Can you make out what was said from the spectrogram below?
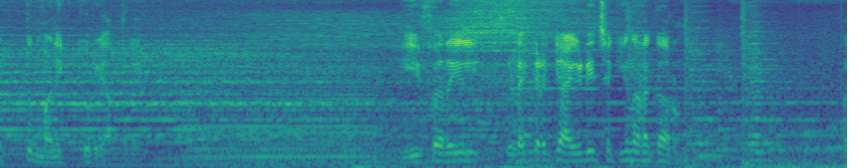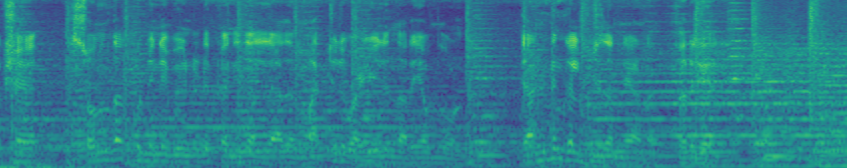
എട്ട് മണിക്കൂർ യാത്ര ഈ ഫെറിയിൽ ഇടയ്ക്കിടയ്ക്ക് ഐ ഡി ചെക്കിംഗ് നടക്കാറുണ്ട്. പക്ഷേ സ്വന്തം കുഞ്ഞിനെ വീണ്ടെടുക്കാൻ ഇതല്ലാതെ മറ്റൊരു വഴിയിലെന്ന് അറിയാവുന്നതുകൊണ്ട് രണ്ടും കൽപ്പിച്ച് തന്നെയാണ് ഫെറി കയറിയത്.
